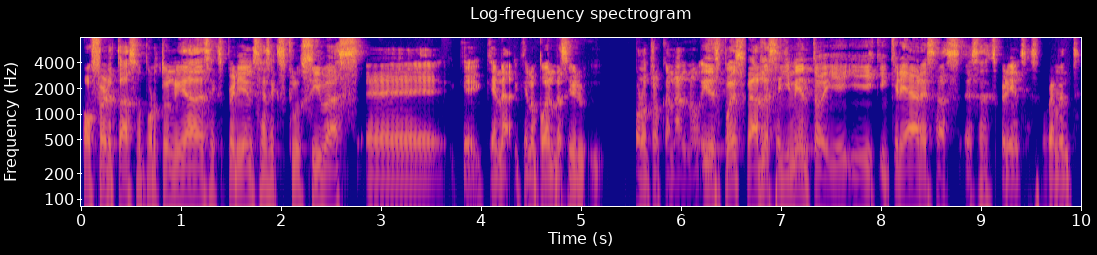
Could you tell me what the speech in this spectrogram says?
ofertas, oportunidades, experiencias exclusivas eh, que, no pueden recibir por otro canal, ¿no? Y después darle seguimiento y, crear esas experiencias, obviamente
